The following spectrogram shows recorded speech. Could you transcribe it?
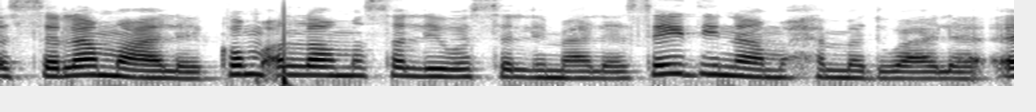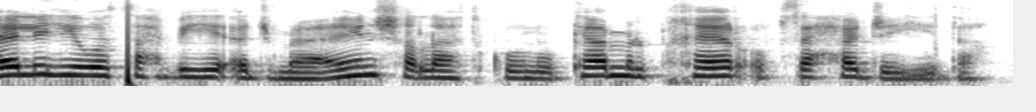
السلام عليكم. اللهم صل وسلم على سيدنا محمد وعلى آله وصحبه أجمعين. إن شاء الله تكونوا كامل بخير وبصحة جيدة.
